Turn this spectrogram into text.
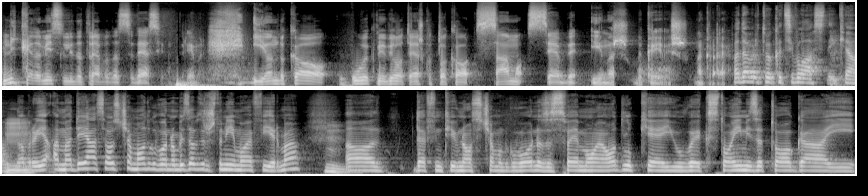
nikada mislili da treba da se desi, na primjer. I onda kao, uvek mi je bilo teško to kao samo sebe imaš da kriviš na kraju. Pa dobro, to je kad si vlasnik, jel? Mm. Dobro, ja, a da ja se osjećam odgovorno bez obzira što nije moja firma, mm. a, definitivno osjećam odgovornost za sve moje odluke i uvek stojim iza toga i,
